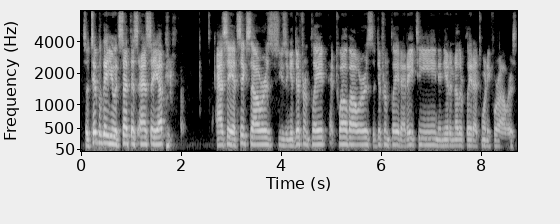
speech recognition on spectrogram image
So typically, you would set this assay up, assay at six hours using a different plate at 12 hours, a different plate at 18, and yet another plate at 24 hours.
